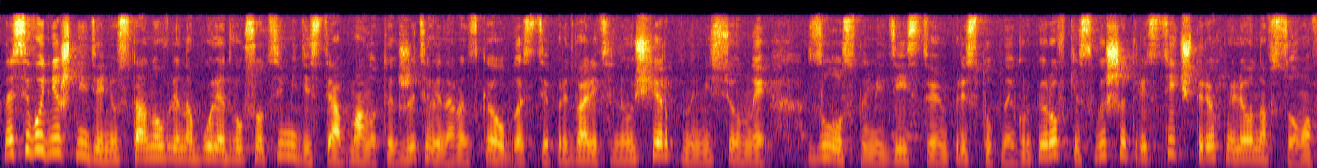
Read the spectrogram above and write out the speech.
На сегодняшний день установлено более 270 обманутых жителей Нарынской области. Предварительный ущерб, нанесенный злостными действиями преступной группировки, свыше 34 миллионов сомов.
